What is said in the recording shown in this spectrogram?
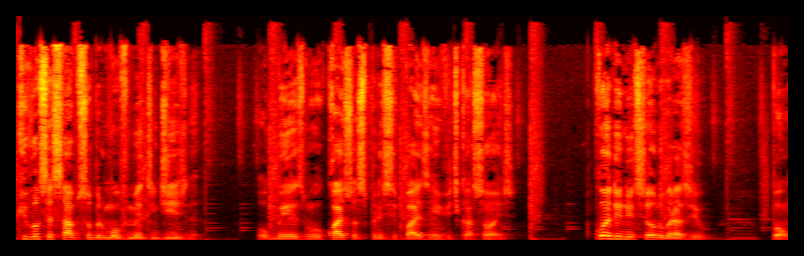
que você sabe sobre o movimento indígena? Ou mesmo quais suas principais reivindicações? Quando iniciou no Brasil? Bom,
